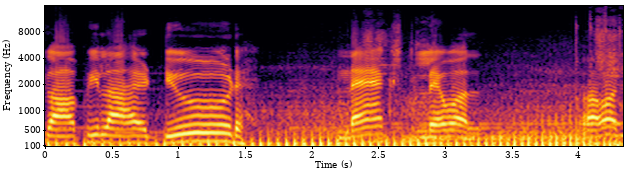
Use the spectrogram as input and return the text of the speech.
काफिला है ड्यूड नेक्स्ट लेवल आवाज़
